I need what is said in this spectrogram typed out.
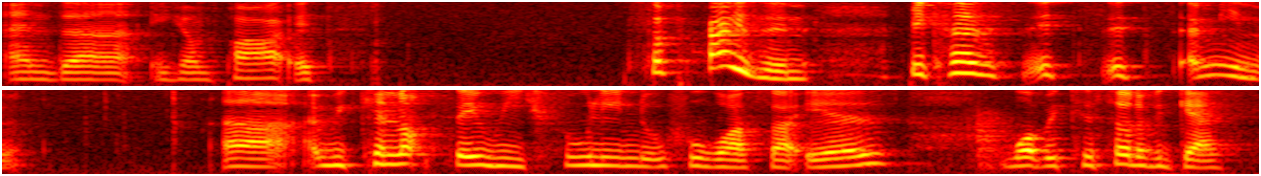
and uh, Yompa, it's surprising because it's it's. I mean, uh, we cannot say we fully know who Hwasa is. What we can sort of guess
